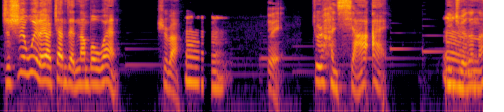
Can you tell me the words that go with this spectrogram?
只是为了要站在 number one，是吧？嗯嗯，对，就是很狭隘。你觉得呢？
